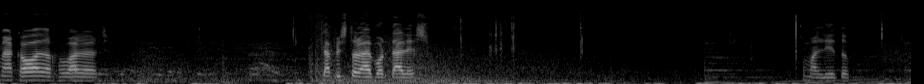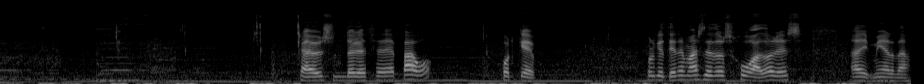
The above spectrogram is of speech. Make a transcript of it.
Me acaba de robar el- la pistola de portales. Maldito. Claro, es un DLC de pago. ¿Por qué? Porque tiene más de dos jugadores. Ay, mierda.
